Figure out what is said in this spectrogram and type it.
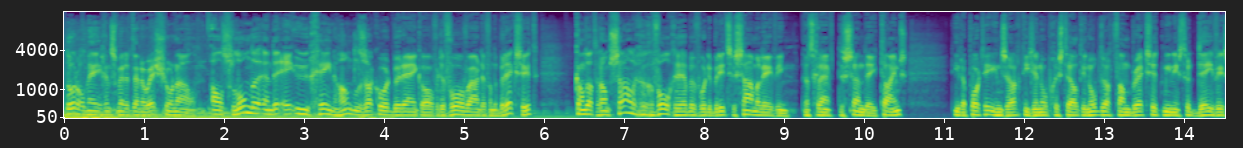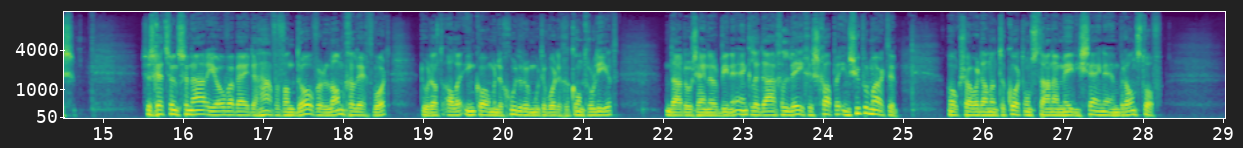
Door Almegens met het NOS-journaal. Als Londen en de EU geen handelsakkoord bereiken over de voorwaarden van de brexit... kan dat rampzalige gevolgen hebben voor de Britse samenleving. Dat schrijft de Sunday Times, die rapporten inzag... die zijn opgesteld in opdracht van brexit-minister Davis. Ze schetsen een scenario waarbij de haven van Dover lamgelegd wordt... doordat alle inkomende goederen moeten worden gecontroleerd. Daardoor zijn er binnen enkele dagen lege schappen in supermarkten. Ook zou er dan een tekort ontstaan aan medicijnen en brandstof.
